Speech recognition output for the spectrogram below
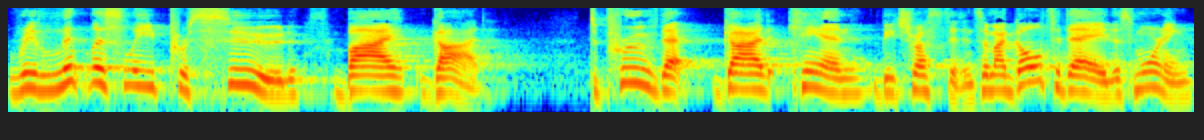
relentlessly pursued by God to prove that God can be trusted. And so, my goal today, this morning,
